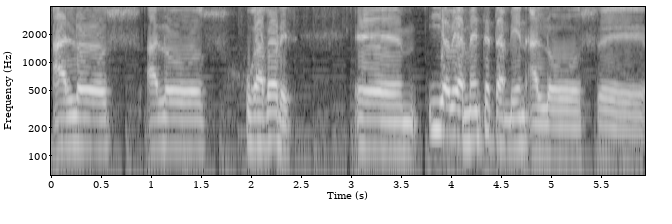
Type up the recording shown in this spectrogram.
a los, a los jugadores. Eh, y obviamente también a los, eh,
